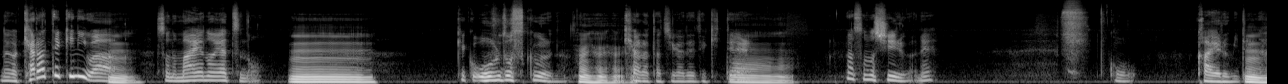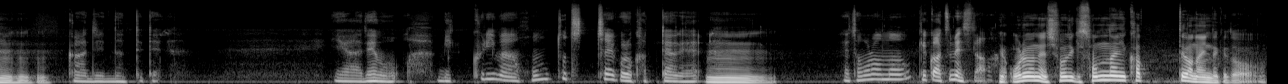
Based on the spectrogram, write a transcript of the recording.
なんかキャラ的には、うん。その前のやつの結構オールドスクールなキャラたちが出てきて、うん。まあ、そのシールがねこう変えるみたうんいな感じになってて、いやでもビックリマンほんとちっちゃい頃買ったよね。うん。うんえともろも結構集めてた？いや俺はね正直そんなに買ってはないんだけど。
